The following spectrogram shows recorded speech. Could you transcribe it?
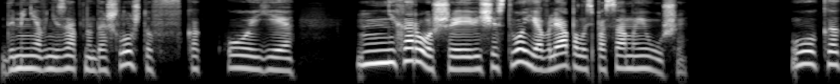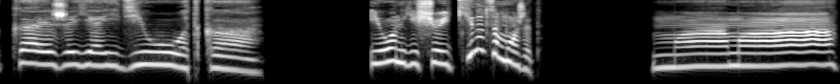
До меня внезапно дошло, что в какое нехорошее вещество я вляпалась по самые уши. О, какая же я идиотка! И он еще и кинуться может? Мама!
